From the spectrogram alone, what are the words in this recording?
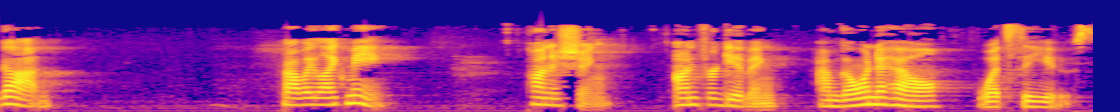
God. Probably like me. Punishing, unforgiving. I'm going to hell. What's the use?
